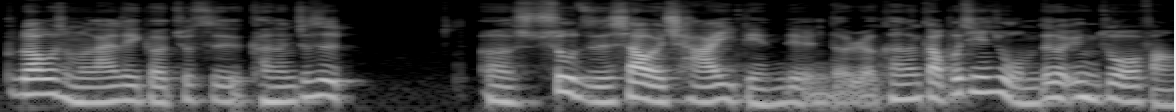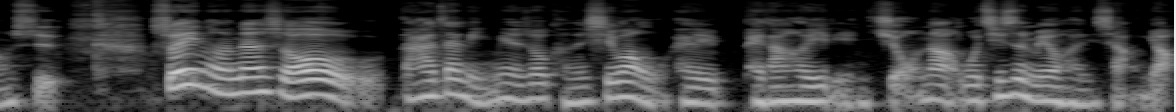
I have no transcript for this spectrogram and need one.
不知道为什么来了一个，就是可能就是呃素质稍微差一点点的人，可能搞不清楚我们这个运作方式。所以呢，那时候他在里面的时候，可能希望我可以陪他喝一点酒。那我其实没有很想要，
